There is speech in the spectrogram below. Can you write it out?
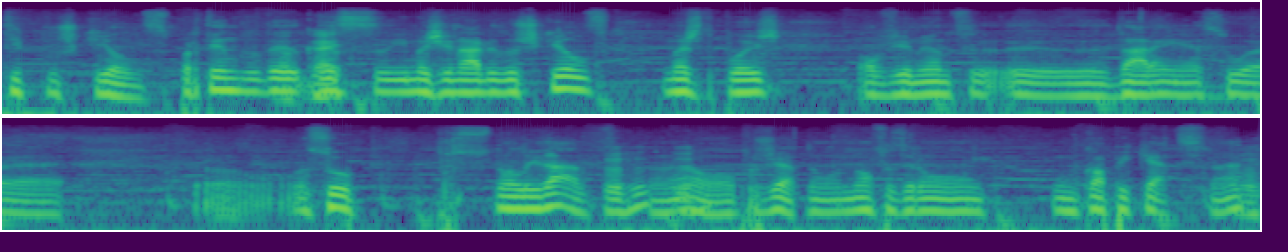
tipo skills, partindo de, Ok. desse imaginário dos skills, mas depois, obviamente, eh, darem a sua, a sua personalidade Uhum, não é? uhum. ao projeto, não, não fazer um, um copycat. Não é? Uhum.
